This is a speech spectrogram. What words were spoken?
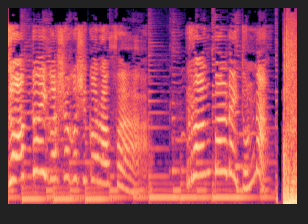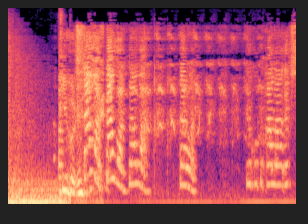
যতই ঘষাঘষি রং পাল্টাই তো না। তুই কত কালা দেখছ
